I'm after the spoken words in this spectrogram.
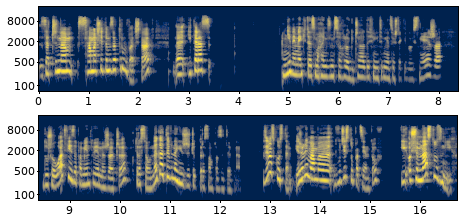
zaczynam sama się tym zatruwać, tak? E, I teraz nie wiem, jaki to jest mechanizm psychologiczny, ale definitywnie coś takiego istnieje, że dużo łatwiej zapamiętujemy rzeczy, które są negatywne, niż rzeczy, które są pozytywne. W związku z tym, jeżeli mamy 20 pacjentów i 18 z nich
